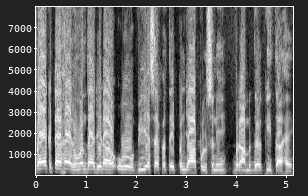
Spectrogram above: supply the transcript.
ਪੈਕਟ ਹੈਰੋਇਨ ਦਾ ਜਿਹੜਾ ਉਹ ਬੀਐਸਐਫ ਅਤੇ ਪੰਜਾਬ ਪੁਲਿਸ ਨੇ ਬਰਾਮਦ ਕੀਤਾ ਹੈ।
